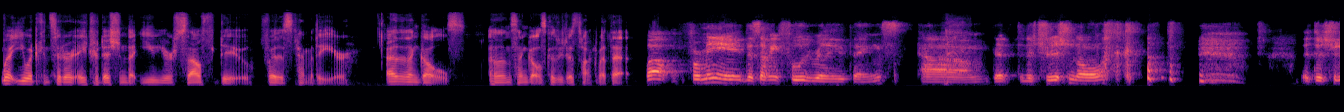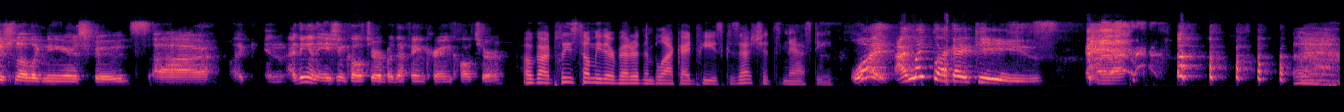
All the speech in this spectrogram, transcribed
what you would consider a tradition that you yourself do for this time of the year, other than goals? Other than some goals, because we just talked about that. Well, for me, there's definitely food related things. Um, the, the traditional the, the traditional like New Year's foods, uh, like in I think in Asian culture, but definitely in Korean culture. Oh God, please tell me they're better than black eyed peas because that shit's nasty. What? I like black eyed peas. Uh,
